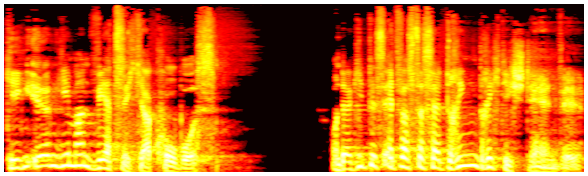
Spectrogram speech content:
Gegen irgendjemand wehrt sich Jakobus. Und da gibt es etwas, das er dringend richtigstellen will.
